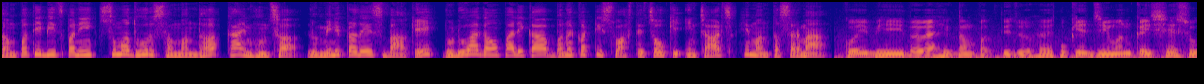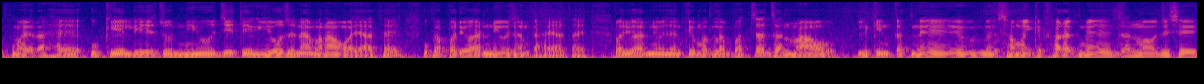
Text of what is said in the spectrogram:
दम्पति बीच पनि सुमधुर सम्बन्ध कायम हुन्छ। लुम्बिनी प्रदेश बाँके डुडुवा गाउँपालिका बनकट्टी स्वास्थ्य चौकी इंचार्ज हेमंत शर्मा। कोई भी वैवाहिक दंपत्ति जो है उके जीवन कैसे सुखमय रहे, उके लिए जो नियोजित एक योजना बना हुआ जाता है, उका परिवार नियोजन कहा जाता है। परिवार नियोजन के मतलब बच्चा जन्माओ, लेकिन कितने समय के फ़र्क में जन्माओ, जैसे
